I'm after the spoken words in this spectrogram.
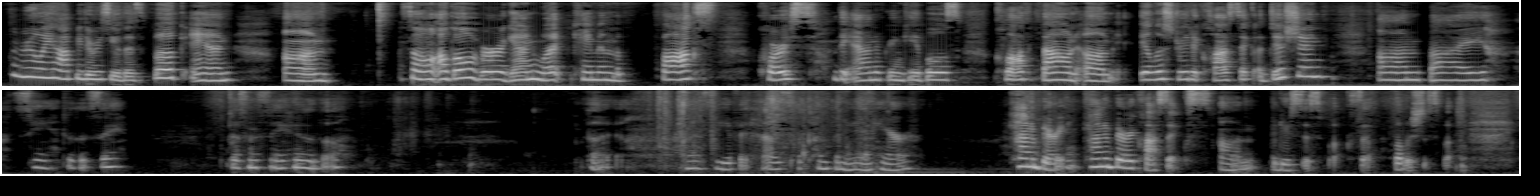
really happy to receive this book. And um, so I'll go over again what came in the box. Of course, the Anne of Green Gables cloth bound um, illustrated classic edition um, by, let's see, does it say? It doesn't say who the, the, let's see if it has a company in here. Canterbury, Canterbury Classics um, produced this book, so published this book.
